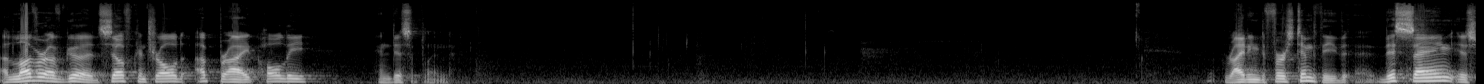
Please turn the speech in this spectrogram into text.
a lover of good, self controlled, upright, holy, and disciplined. Writing to 1 Timothy, this saying is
